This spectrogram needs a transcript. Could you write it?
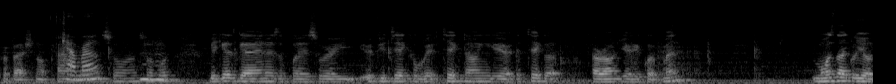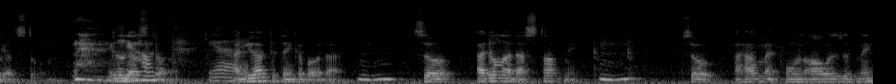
professional camera, Camera? and so on and so Mhm. forth. Because Guyana is a place where you, if you take away, take down your, take a, around your equipment, most likely you'll get stolen. You'll get stolen. Yeah. And you have to think about that. Mhm. So I don't let that stop me. Mhm. So I have my phone always with me.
